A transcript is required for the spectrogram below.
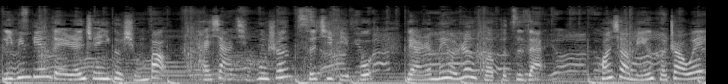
李冰冰给人权一个熊抱，台下起哄声此起彼伏，两人没有任何不自在。黄晓明和赵薇，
